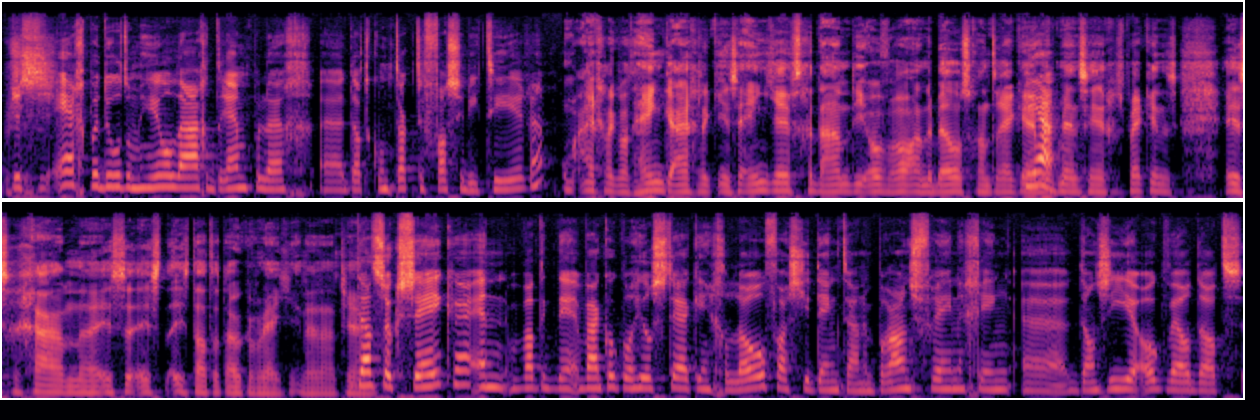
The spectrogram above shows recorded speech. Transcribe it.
Dus het is echt bedoeld om heel laagdrempelig eh, dat contact te faciliteren. Om eigenlijk wat Henk eigenlijk in zijn eentje heeft gedaan, die overal aan de bel is gaan trekken en met mensen in gesprek is, is gegaan, eh, is, is, is dat het ook een beetje, inderdaad. Ja. Dat is ook zeker. En wat ik denk, waar ik ook wel heel sterk in geloof, als je denkt aan een branchevereniging, eh, dan zie je ook wel dat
